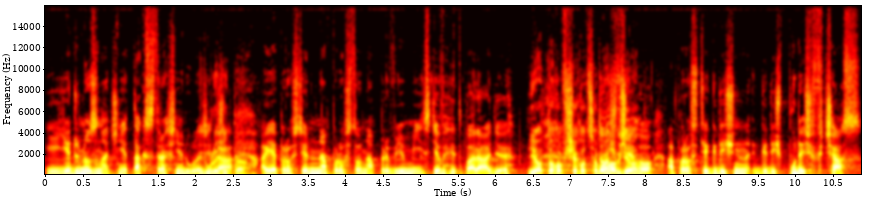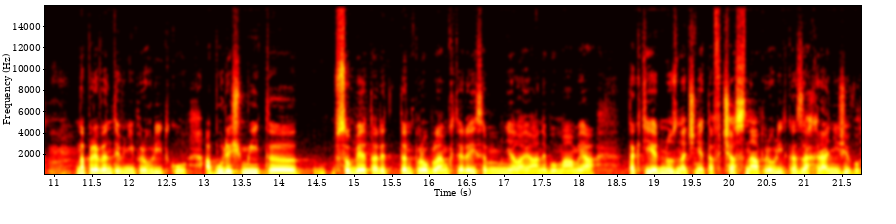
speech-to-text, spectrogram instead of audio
je jednoznačně tak strašně důležitá, Důležitá. a je prostě naprosto na prvním místě v hitparádě Jo, toho všeho, co máš toho udělat. všeho. A prostě, když, když půjdeš včas na preventivní prohlídku a budeš mít eh, v sobě tady ten problém, který jsem měla já nebo mám já, tak ti jednoznačně ta včasná prohlídka zachrání život.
